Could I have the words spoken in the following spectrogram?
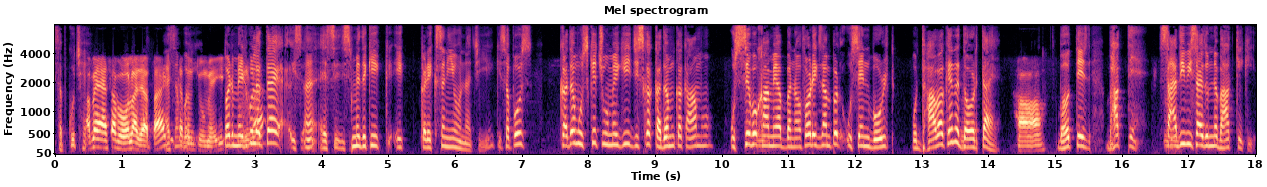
सब कुछ है। अबे ऐसा बोला जाता है ऐसा कदम चूमेगी। पर मेरे को लगता है इस, ऐसे इसमें देखिए एक, एक करेक्शन ये होना चाहिए कि सपोज़ कदम उसके चूमेगी जिसका कदम का काम हो। उससे वो कामयाब बनाओ फॉर एग्ज़ाम्पल उसेन बोल्ट वो धावक है ना दौड़ता है। हाँ बहुत तेज भागते हैं। शादी भी शायद उनने भाग के की।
